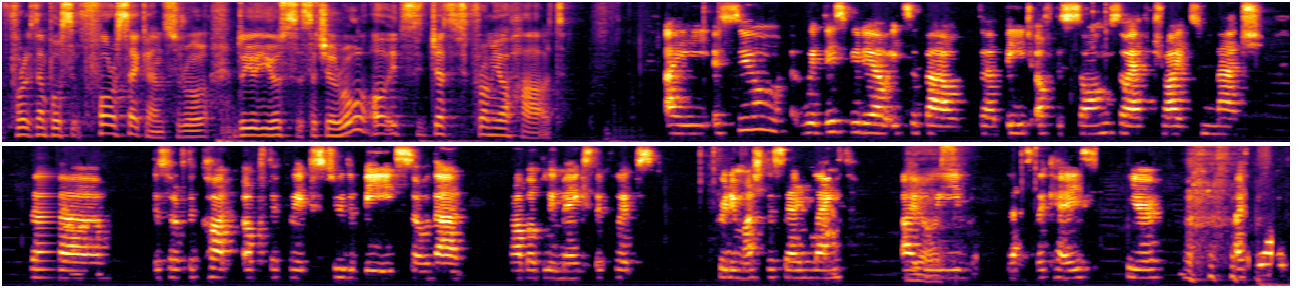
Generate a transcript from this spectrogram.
For example, four seconds rule. Do you use such a rule, or it's just from your heart? I assume with this video it's about the beat of the song, so I've tried to match the the sort of the cut of the clips to the beat, so that probably makes the clips pretty much the same length. I Yes. believe that's the case here. I feel like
